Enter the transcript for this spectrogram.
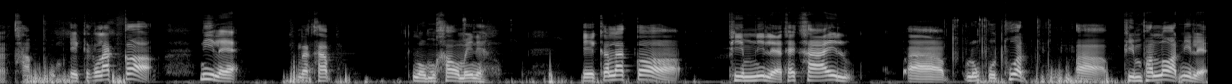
นะครับ ผมเอกลักษณ์ก็นี่แหละนะครับ ลมเข้าไหมเนี่ย เอกลักษณ์ก็พิมพ์นี่แหละคล้ายๆหลวงปู่ทวดพิมพ์พระรอดนี่แหละ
